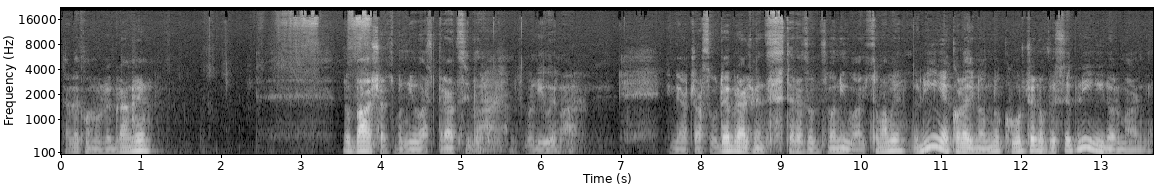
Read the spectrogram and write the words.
Telefon odebrany. No Basia dzwoniła z pracy, bo dzwoniłem, nie miała czasu odebrać, więc teraz oddzwoniła. I co mamy? Linię kolejną. No kurczę, no wysyp linii normalnie.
